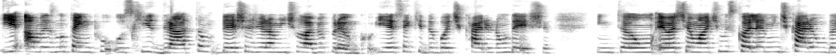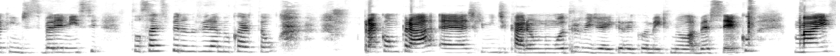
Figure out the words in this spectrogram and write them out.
E, ao mesmo tempo, os que hidratam deixam geralmente o lábio branco, e esse aqui do Boticário não deixa. Então eu achei uma ótima escolha, me indicaram da Quem Disse Berenice. Tô só esperando virar meu cartão pra comprar. É, acho que me indicaram num outro vídeo aí que eu reclamei que meu lábio é seco. Mas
